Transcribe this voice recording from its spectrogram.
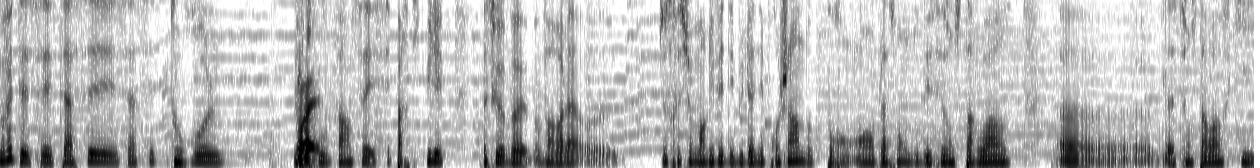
en fait, c'est- assez, assez drôle. Je Ouais. trouve. Enfin, c'est particulier parce que, bah, enfin voilà, euh, ce serait sûrement arrivé début de l'année prochaine, donc pour en, en remplacement de des saisons Star Wars, euh, la saison Star Wars qui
